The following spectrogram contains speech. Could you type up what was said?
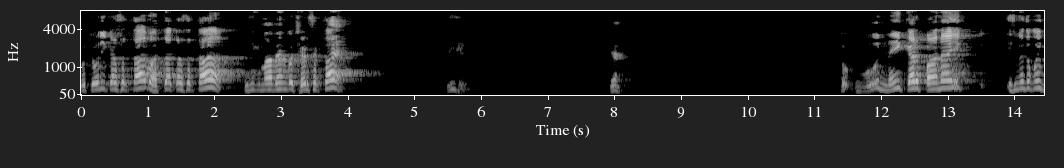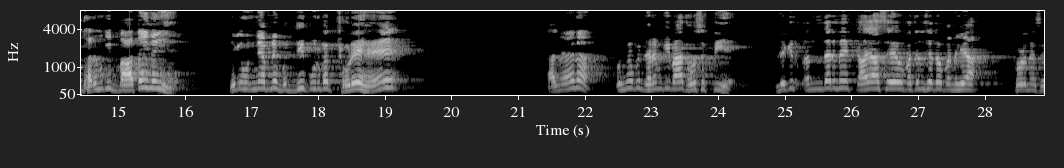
वो चोरी कर सकता है, वो हत्या कर सकता है, किसी की माँ बहन को छेड़ सकता है। ठीक है। क्या? तो वो नहीं कर पाना एक, इसमें तो कोई धर्म की बात ही नहीं है। लेकिन उनने अपने बुद्धि पूर्वक छोड़े हैं। हाल में है ना? उसमें कुछ धर्म की बात हो सकती है, लेकिन अंदर में काया से, वचन से तो बन गया छोड़ने से।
